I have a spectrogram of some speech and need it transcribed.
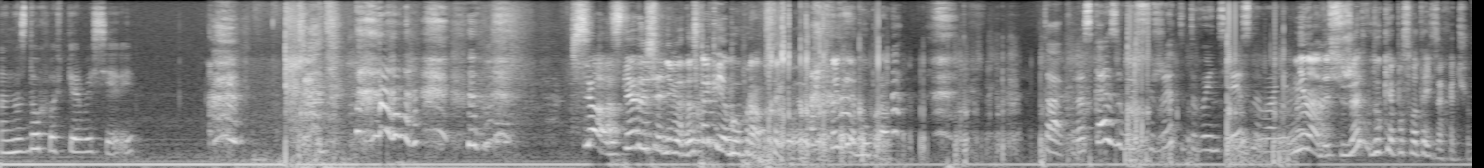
Она сдохла в первой серии. Все, следующее аниме. Насколько я был прав? Насколько я был прав? Так, рассказываю сюжет этого интересного аниме. Не надо сюжет, вдруг я посмотреть захочу.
